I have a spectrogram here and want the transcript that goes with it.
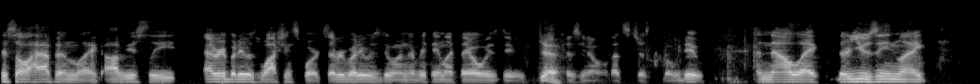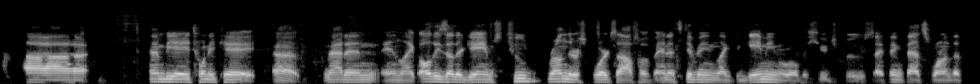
this all happened, like obviously everybody was watching sports, everybody was doing everything like they always do Yeah. because you know that's just what we do. And now like they're using like uh, NBA 20K, uh, Madden, and like all these other games to run their sports off of, and it's giving like the gaming world a huge boost. I think that's one of the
